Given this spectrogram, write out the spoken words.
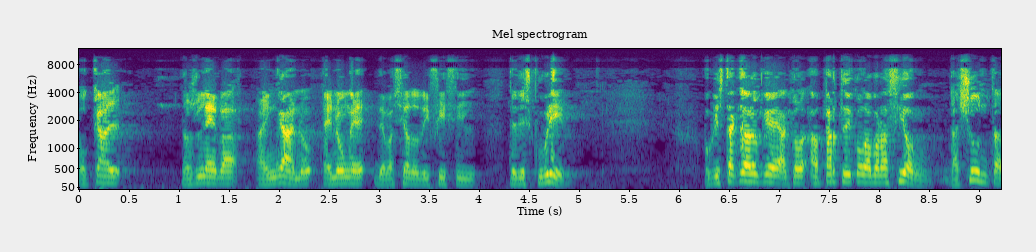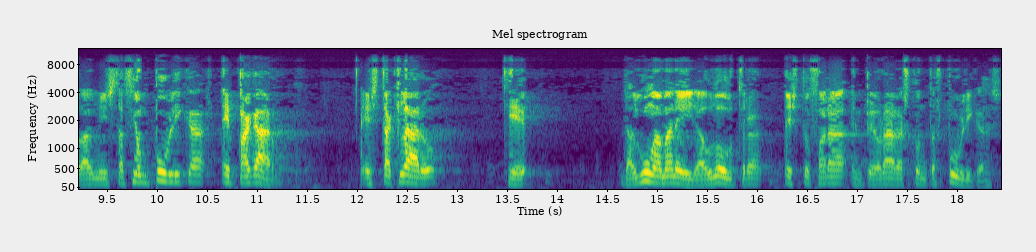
o cal nos leva a engano e non é demasiado difícil de descubrir. O que está claro que a, a parte de colaboración da Xunta, da Administración Pública, é pagar. Está claro que, de alguna maneira ou doutra, isto fará empeorar as contas públicas.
